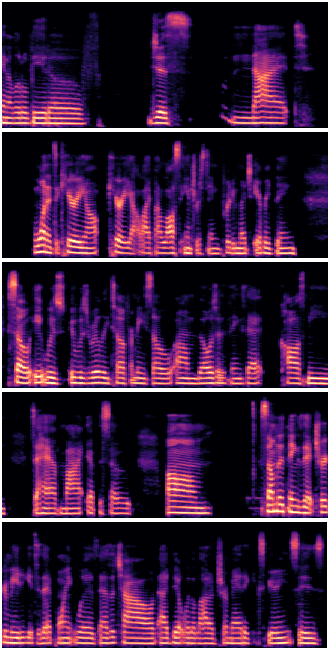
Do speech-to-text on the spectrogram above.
and a little bit of just not wanted to carry out carry out life. I lost interest in pretty much everything. So it was it was really tough for me. So um those are the things that caused me to have my episode. Um some of the things that triggered me to get to that point was as a child, I dealt with a lot of traumatic experiences.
